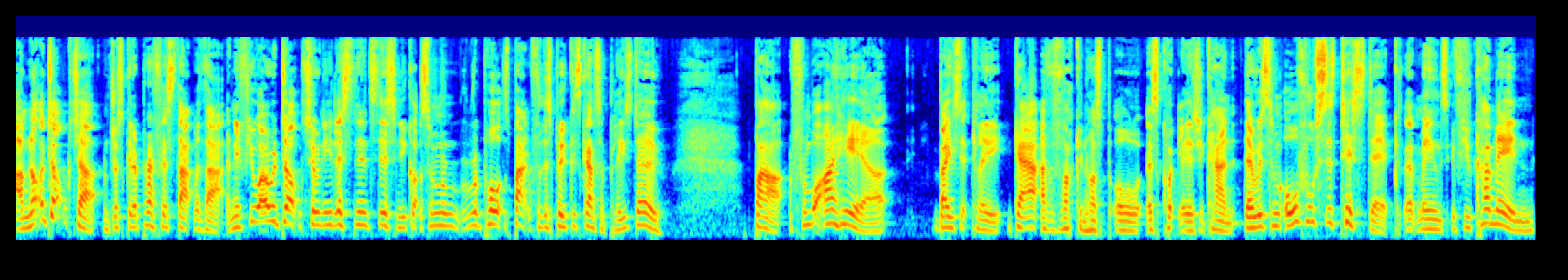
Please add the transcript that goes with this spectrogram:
I'm not a doctor. I'm just going to preface that with that. And if you are a doctor and you're listening to this and you've got some reports back for the Spooky Scouser, please do. But from what I hear, basically get out of a fucking hospital as quickly as you can. There is some awful statistic that means if you come in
